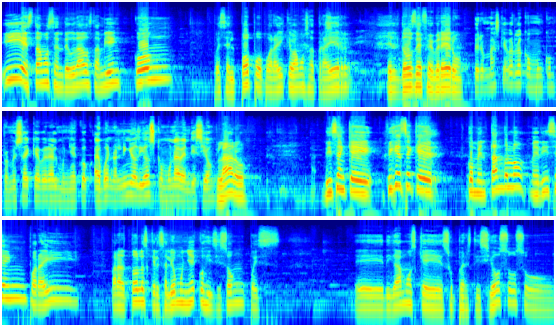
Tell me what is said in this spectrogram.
y estamos endeudados también con pues el popo por ahí que vamos a traer el 2 de febrero. Pero más que verlo como un compromiso hay que ver al muñeco, ah, bueno, al niño Dios como una bendición. Claro. Dicen que, fíjense que comentándolo, me dicen por ahí, para todos los que les salió muñecos y si son pues eh, digamos que supersticiosos o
